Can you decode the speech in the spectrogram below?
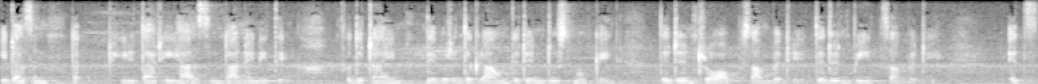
he doesn't that he hasn't done anything. For the time they were in the ground, they didn't do smoking. They didn't rob somebody, they didn't beat somebody. It's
